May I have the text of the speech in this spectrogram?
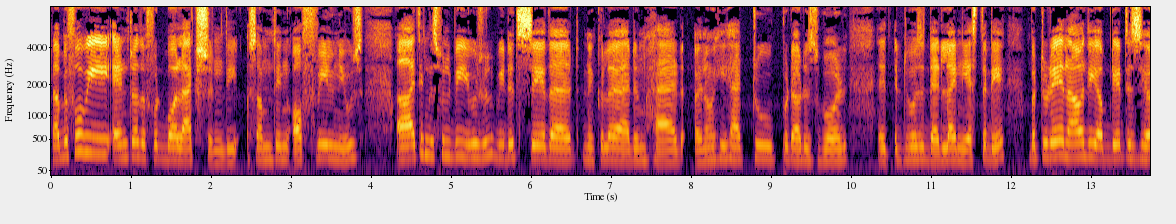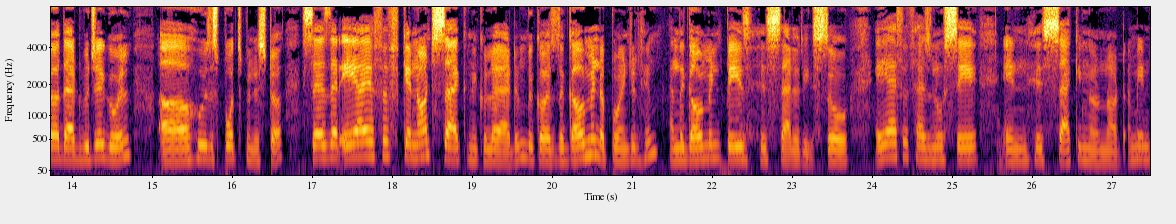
Now, before we enter the football action, the something off field news, uh, I think this will be usual. We did say that Nicolai Adam had, you know, he had to put out his word. It, it was a deadline yesterday, but today now the update is here that Vijay Goel, uh, who is a sports minister, says that AIFF cannot sack Nicolai Adam because the government appointed him and the government pays his salary. So AIFF has no say in his sacking or not. I mean,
